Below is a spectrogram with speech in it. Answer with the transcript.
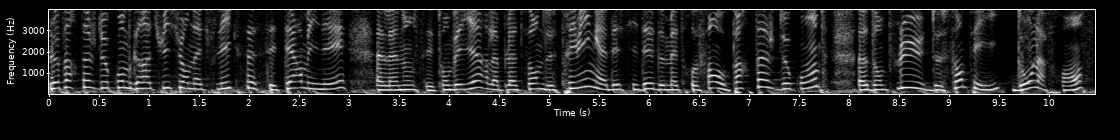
Le partage de comptes gratuits sur Netflix, c'est terminé. L'annonce est tombée hier. La plateforme de streaming a décidé de mettre fin au partage de comptes dans plus de 100 pays, dont la France.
